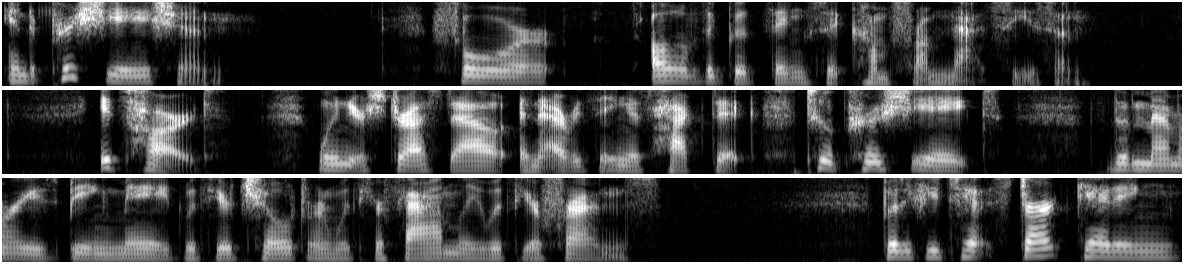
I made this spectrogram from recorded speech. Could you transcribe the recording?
and appreciation for all of the good things that come from that season. It's hard when you're stressed out and everything is hectic to appreciate the memories being made with your children, with your family, with your friends. But if you t- start getting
